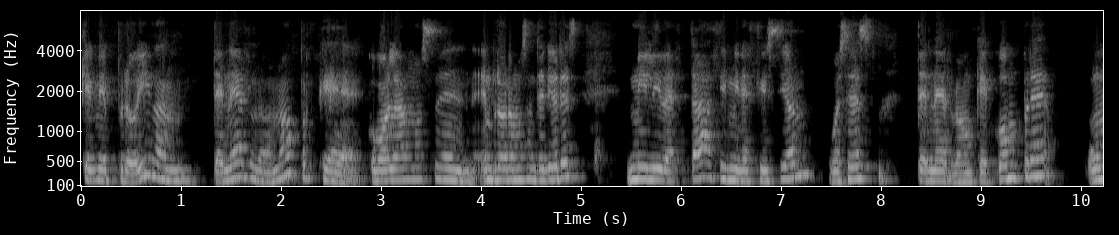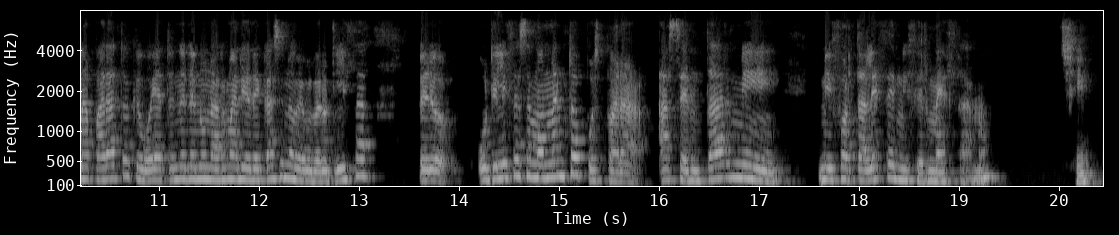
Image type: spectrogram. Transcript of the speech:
que me prohíban tenerlo, ¿no? Porque, como hablábamos en, en programas anteriores, mi libertad y mi decisión, pues es tenerlo, aunque compre un aparato que voy a tener en un armario de casa y no voy a volver a utilizar, pero utilizo ese momento pues para asentar mi, fortaleza y mi firmeza, ¿no? Sí.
